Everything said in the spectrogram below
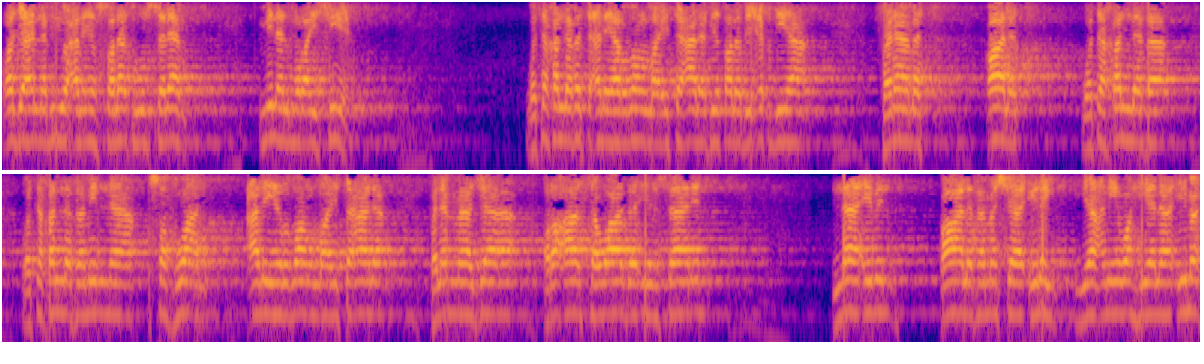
رجع النبي عليه الصلاة والسلام من المريسيع وتخلفت عليها رضوان الله تعالى في طلب عقدها فنامت قالت وتخلف وتخلف منا صفوان عليه رضوان الله تعالى فلما جاء رأى سواد إنسان نائم قال فمشى إلي يعني وهي نائمة.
